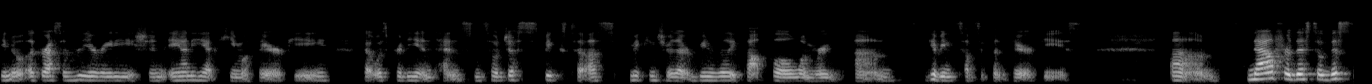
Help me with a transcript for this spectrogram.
you know, aggressive reirradiation and he had chemotherapy that was pretty intense. And so just speaks to us making sure that we're being really thoughtful when we're um, giving subsequent therapies. Um, now for this, so this,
